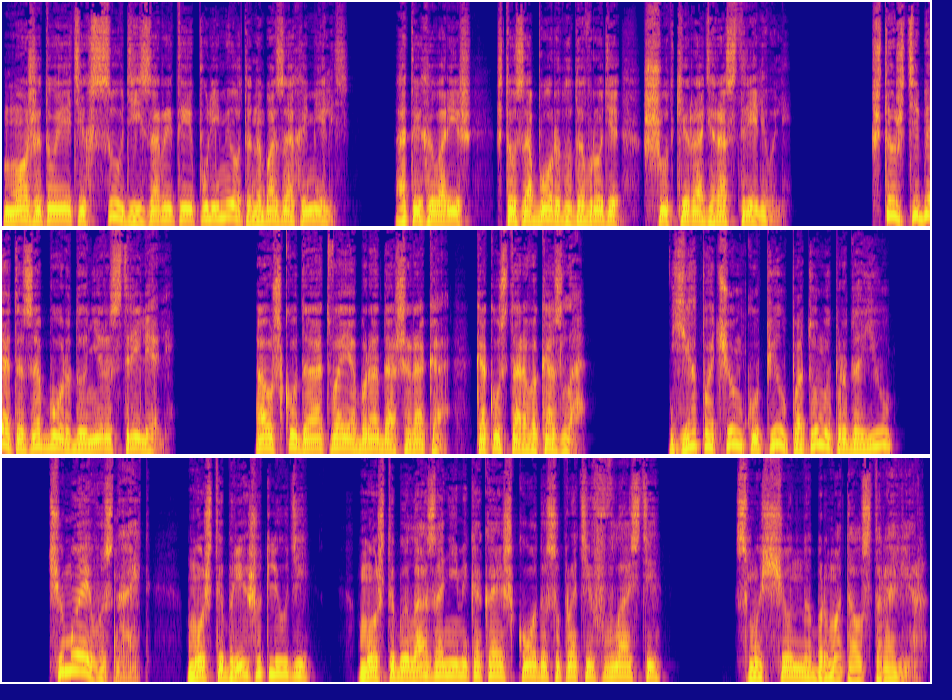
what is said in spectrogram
Может, у этих судей зарытые пулеметы на базах имелись. А ты говоришь, что за бороду да вроде шутки ради расстреливали. Что ж тебя-то за бороду не расстреляли? А уж куда твоя борода широка, как у старого козла? Я почем купил, потом и продаю. Чума его знает. Может, и брешут люди. Может, и была за ними какая шкода, супротив власти. Смущенно бормотал старовер.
